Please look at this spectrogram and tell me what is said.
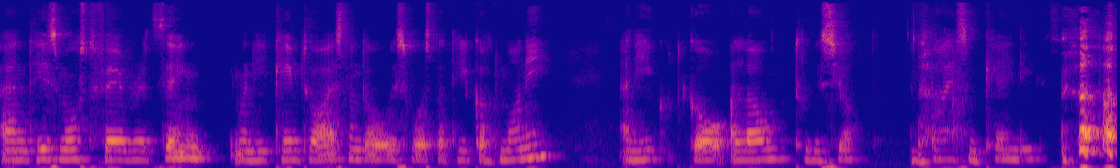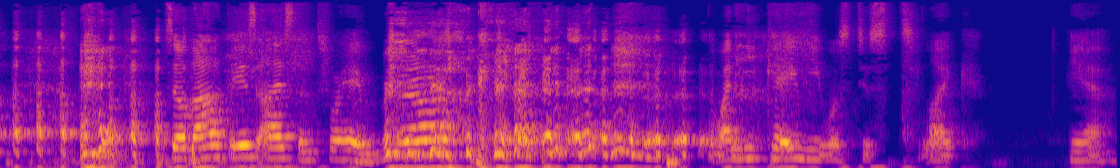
And his most favorite thing when he came to Iceland always was that he got money and he could go alone to the shop and buy some candies. so that is Iceland for him. when he came, he was just like, yeah,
